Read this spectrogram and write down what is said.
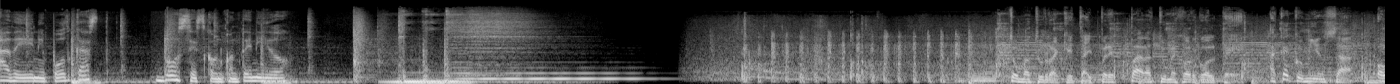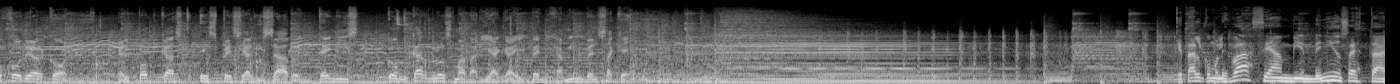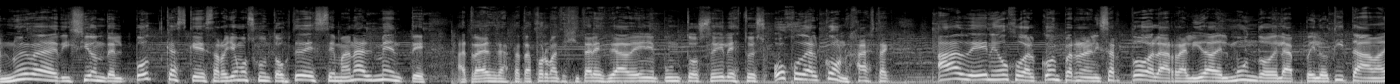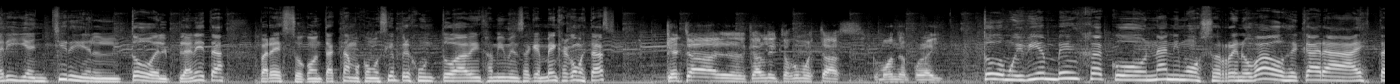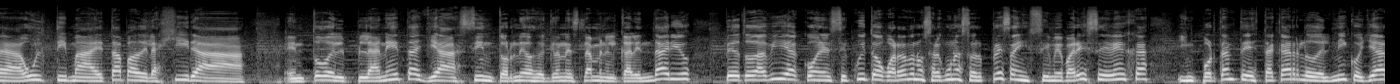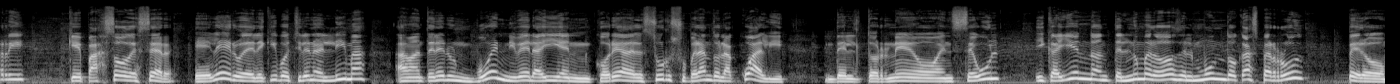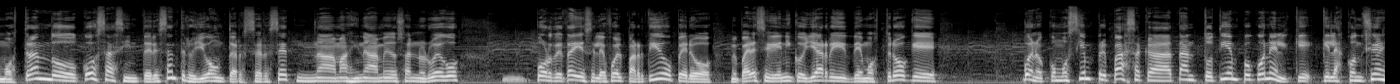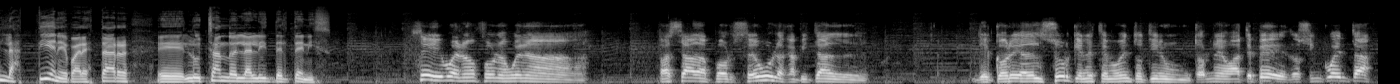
ADN Podcast, Voces con contenido. Toma tu raqueta y prepara tu mejor golpe. Acá comienza Ojo de Halcón, el podcast especializado en tenis con Carlos Madariaga y Benjamín Benzaquén. ¿Qué tal? ¿Cómo les va? Sean bienvenidos a esta nueva edición del podcast que desarrollamos junto a ustedes semanalmente a través de las plataformas digitales de ADN.cl. Esto es Ojo de Halcón, hashtag ADN Ojo de Halcón para analizar toda la realidad del mundo de la pelotita amarilla en Chile y en todo el planeta. Para eso contactamos como siempre junto a Benjamín Mensaquén. Benja, ¿cómo estás? ¿Qué tal, Carlito? ¿Cómo estás? ¿Cómo andan por ahí? Todo muy bien, Benja, con ánimos renovados de cara a esta última etapa de la gira en todo el planeta, ya sin torneos de Grand Slam en el calendario, pero todavía con el circuito aguardándonos alguna sorpresa y si me parece, Benja, importante destacar lo del Nico Yarri, que pasó de ser el héroe del equipo chileno en Lima a mantener un buen nivel ahí en Corea del Sur, superando la quali del torneo en Seúl y cayendo ante el número 2 del mundo, Casper Ruud, pero mostrando cosas interesantes. Lo llevó a un tercer set, nada más y nada menos al noruego. Por detalle se le fue el partido, pero me parece que Nico Jarry demostró que, bueno, como siempre pasa cada tanto tiempo con él, que, las condiciones las tiene para estar eh, luchando en la elite del tenis. Sí, bueno, fue una buena pasada por Seúl, la capital de Corea del Sur, que en este momento tiene un torneo ATP 250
